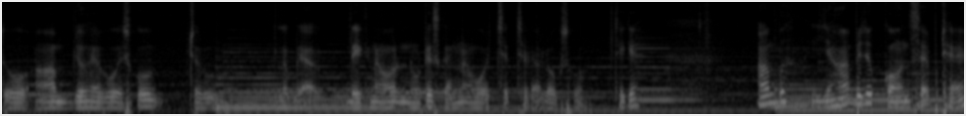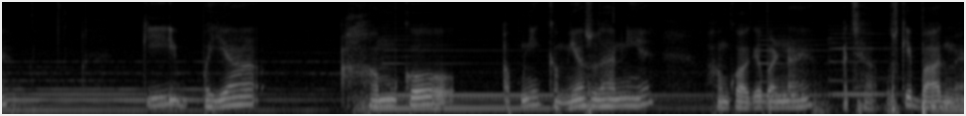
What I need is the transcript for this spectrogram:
तो आप जो है वो इसको ज़रूर मतलब देखना और नोटिस करना वो अच्छे अच्छे डायलॉग्स को, ठीक है? अब यहाँ पे जो कॉन्सेप्ट है कि भैया, हमको अपनी कमियाँ सुधारनी है, हमको आगे बढ़ना है। अच्छा उसके बाद में,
